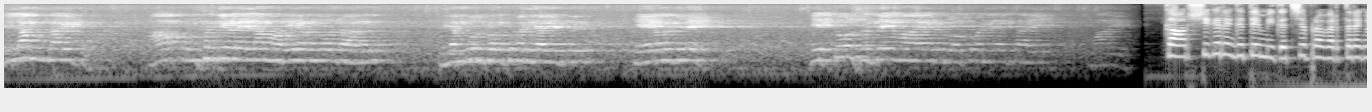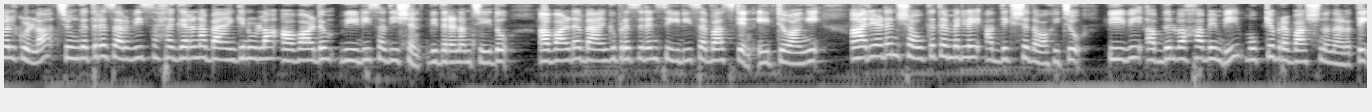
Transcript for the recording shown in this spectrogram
എല്ലാം ഉണ്ടായിട്ടും ആ പ്രതിസന്ധികളെല്ലാം മറികടന്നുകൊണ്ടാണ് നിലമ്പൂർ ബ്ലോക്ക് പഞ്ചായത്ത് കേരളത്തിലെ ഏറ്റവും ശ്രദ്ധേയമായ ഒരു ബ്ലോക്ക് കാർഷിക രംഗത്തെ മികച്ച പ്രവർത്തനങ്ങൾക്കുള്ള ചുങ്കത്തര സർവീസ് സഹകരണ ബാങ്കിനുള്ള അവാർഡും വി ഡി സതീശൻ വിതരണം ചെയ്തു. Award bank president C D Sebastian ഏറ്റുവാങ്ങി. Aryadan Shoukath M L A അധ്യക്ഷത വഹിച്ചു. P V Abdul Wahab M P മുഖ്യപ്രഭാഷണം നടത്തി.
